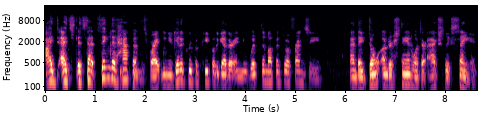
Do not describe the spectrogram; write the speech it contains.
i it's, it's that thing that happens right? When you get a group of people together and you whip them up into a frenzy and they don't understand what they're actually saying.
